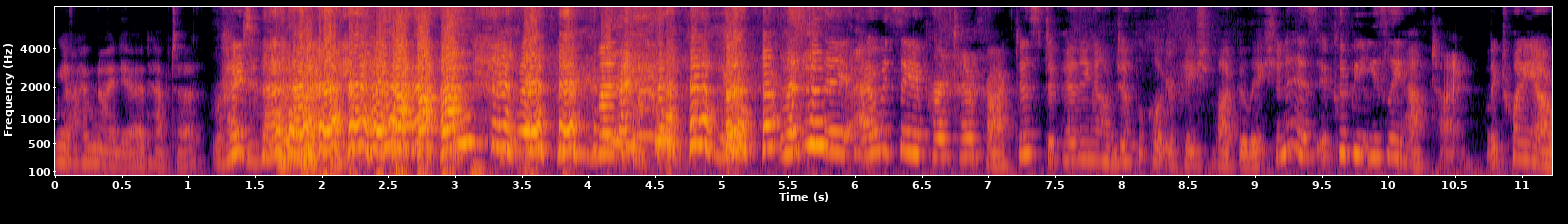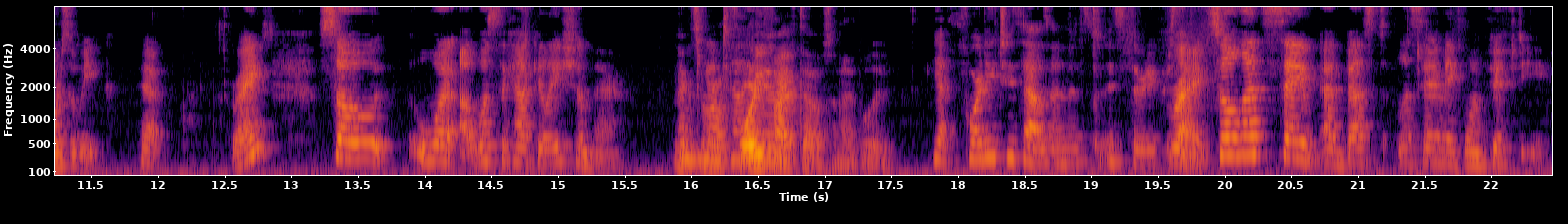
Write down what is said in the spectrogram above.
Yeah, I have no idea. I'd have to. right? but, but let's say, I would say a part time practice, depending on how difficult your patient population is, it could be easily half time, like 20 hours a week. Yeah. Right? So, what what's the calculation there? I think it's around gonna tell you. forty-five thousand, I believe. Yeah, forty-two thousand is is thirty percent. Right. So, let's say at best, let's say I make 150.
